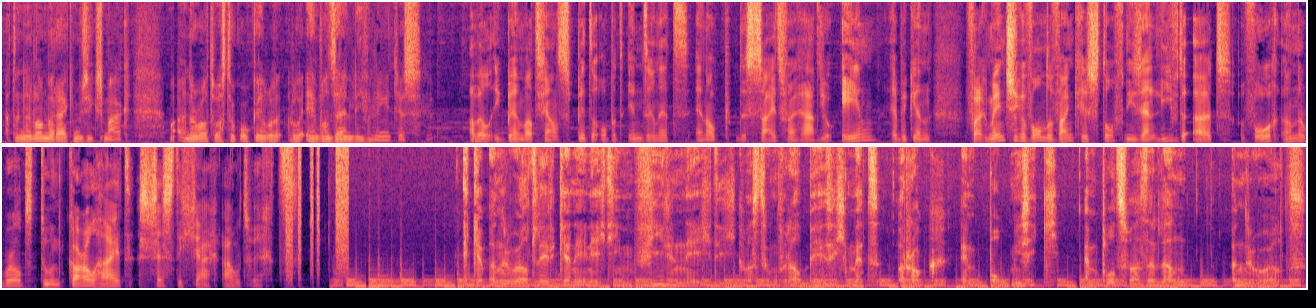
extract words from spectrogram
had een enorme rijke muzieksmaak. Maar Underworld was toch ook wel een van zijn lievelingetjes. Ah, wel, ik ben wat gaan spitten op het internet. En op de site van Radio 1 heb ik een fragmentje gevonden van Christophe. die zijn liefde uit voor Underworld. toen Carl Hyde 60 jaar oud werd. Ik heb Underworld leren kennen in 1994. Ik was toen vooral bezig met rock en popmuziek. En plots was er dan Underworld.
